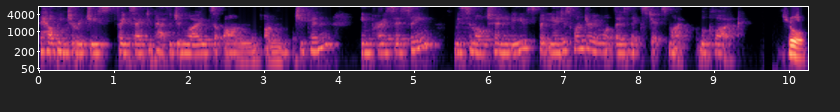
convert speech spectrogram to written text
helping to reduce food safety pathogen loads on on chicken in processing with some alternatives. But yeah, just wondering what those next steps might look like. Sure.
